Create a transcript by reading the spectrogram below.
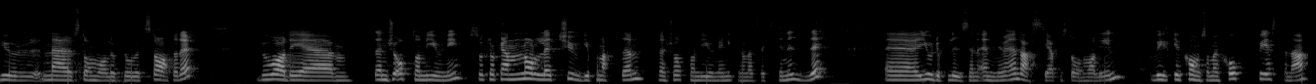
hur, när Stonewall-upproret startade. Då var det eh, den 28 juni, så klockan 01.20 på natten den 28 juni 1969 eh, gjorde polisen ännu en razzia på Stonewall Inn. Vilket kom som en chock för gästerna,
